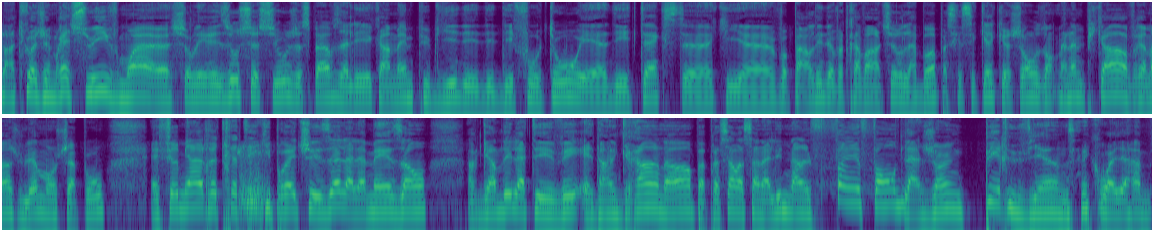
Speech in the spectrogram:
ça. En tout cas, j'aimerais suivre, moi, euh, sur les réseaux sociaux. J'espère que vous allez quand même publier des, des- des photos et des textes qui vont parler de votre aventure là-bas, parce que c'est quelque chose. Donc, Madame Picard, vraiment, je vous lève mon chapeau. Infirmière retraitée qui pourrait être chez elle à la maison, à regarder la TV, est dans le Grand Nord, puis après ça, on va s'en aller dans le fin fond de la jungle péruvienne. C'est incroyable.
